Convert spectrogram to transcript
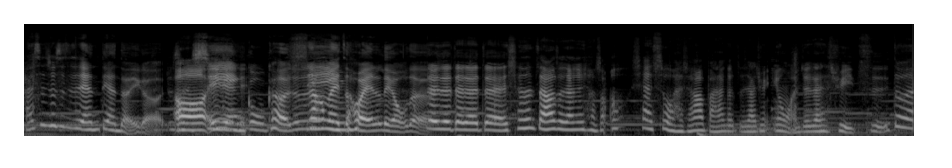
还是就是这间店的一个就是吸哦一点引顾客，就是让妹子回流的。对对对对对，现在找到折价券，想说哦，下一次我还想要把那个折价券用完，就再去一次。对，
